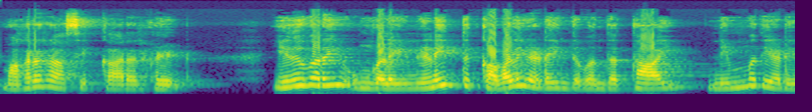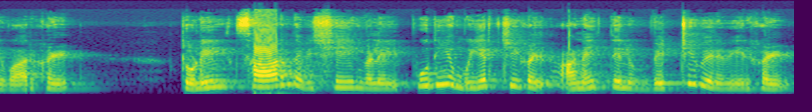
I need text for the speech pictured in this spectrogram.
மகர ராசிக்காரர்கள். இதுவரை உங்களை நினைத்து கவலையடைந்து வந்த தாய் நிம்மதியடைவார்கள். தொழில் சார்ந்த விஷயங்களில் புதிய முயற்சிகள் அனைத்திலும் வெற்றி பெறுவீர்கள்.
